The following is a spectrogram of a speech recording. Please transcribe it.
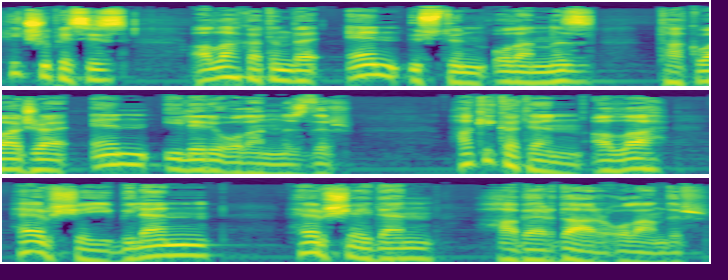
Hiç şüphesiz Allah katında en üstün olanınız, takvaca en ileri olanınızdır. Hakikaten Allah her şeyi bilen, her şeyden haberdar olandır.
